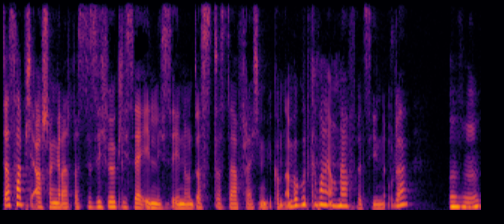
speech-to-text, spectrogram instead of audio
Das habe ich auch schon gedacht, dass sie sich wirklich sehr ähnlich sehen und dass das da vielleicht irgendwie kommt. Aber gut, kann man ja auch nachvollziehen, oder? Mhm.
